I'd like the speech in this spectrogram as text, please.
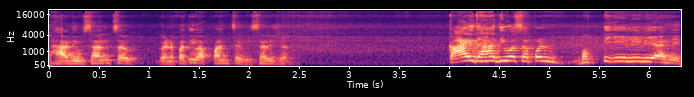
दहा दिवसांचं गणपती बाप्पांचं विसर्जन. काय दहा दिवस आपण भक्ती केलेली आहे?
